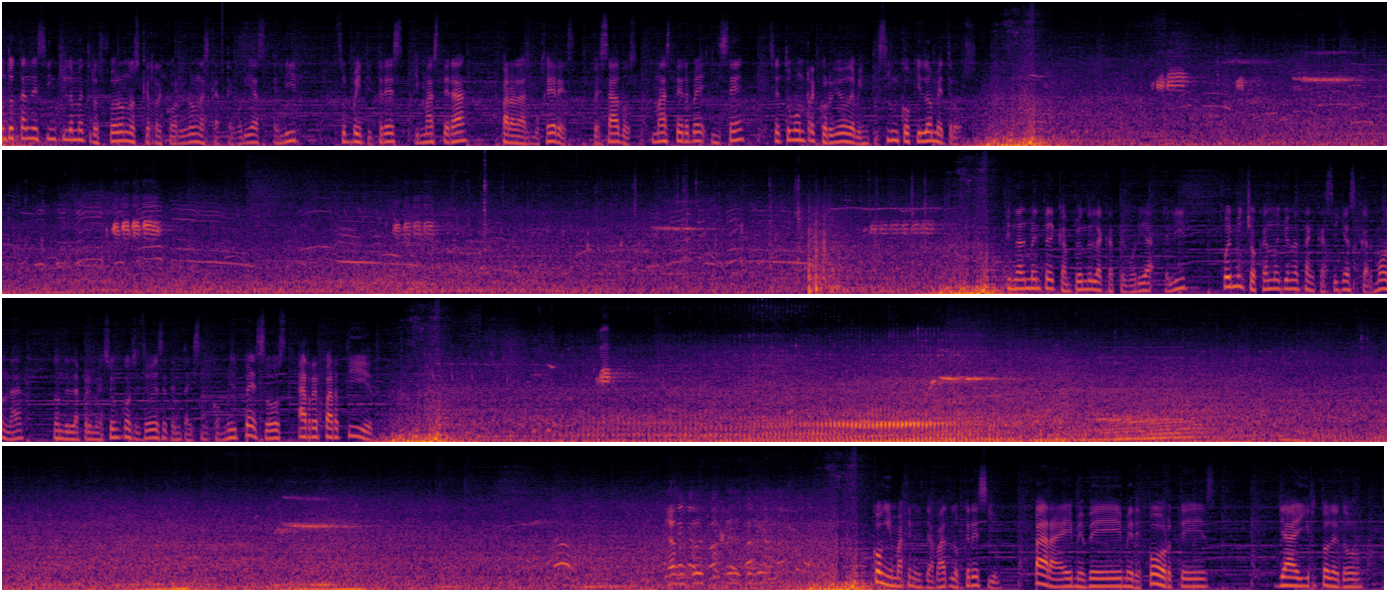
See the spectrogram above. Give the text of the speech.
Un total de 100 kilómetros fueron los que recorrieron las categorías Elite, Sub-23 y Master A. Para las mujeres, pesados, Master B y C, se tuvo un recorrido de 25 kilómetros. Finalmente, el campeón de la categoría Elite fue el michoacano Jonathan Casillas Carmona, donde la premiación consistió de 75 mil pesos a repartir. Con imágenes de Abad Lucrecio, para MBM Deportes, Jair Toledo.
